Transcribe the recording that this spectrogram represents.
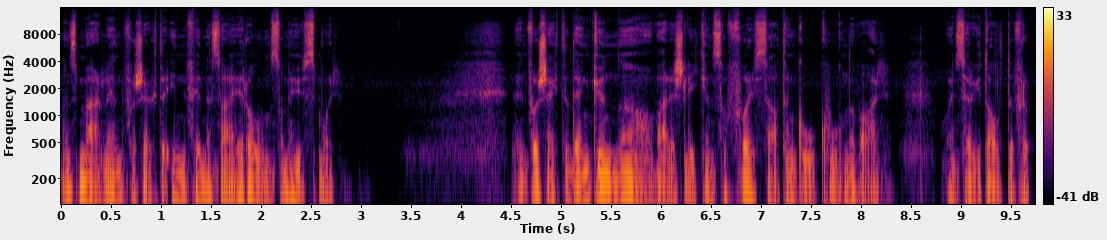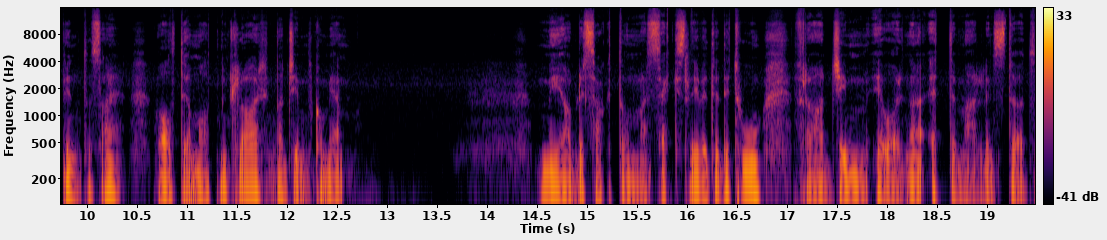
mens Marilyn forsøkte å innfinne seg i rollen som husmor. Hun forsøkte det hun kunne, å være slik hun så for seg at en god kone var, og hun sørget alltid for å pynte seg, og alltid ha maten klar når Jim kom hjem. Mye har blitt sagt om sexlivet til de to fra Jim i årene etter Marilyns død.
